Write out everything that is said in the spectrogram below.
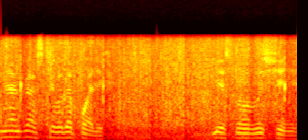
Ниагарский водопадик местного значения.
